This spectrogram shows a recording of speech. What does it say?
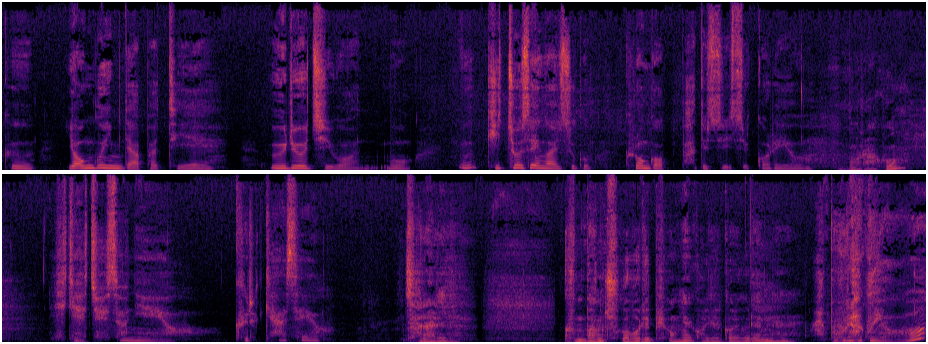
그 영구임대 아파트에 의료 지원, 뭐 응? 기초생활 수급 그런 거 받을 수 있을 거래요. 뭐라고? 이게 최선이에요. 그렇게 하세요. 차라리 금방 죽어버릴 병에 걸릴 걸 그랬네. 아, 뭐라고요?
